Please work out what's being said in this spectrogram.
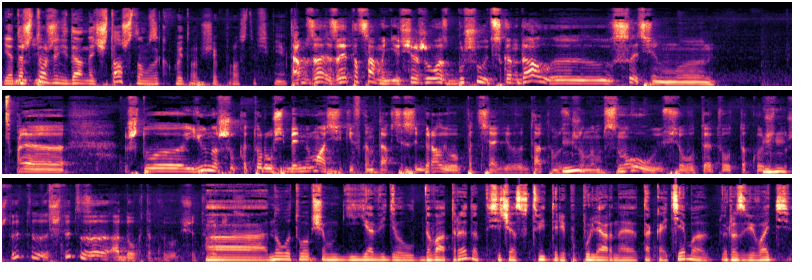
Я ну, даже ты... тоже недавно читал, что там за какой-то вообще просто фигня. Там за, за этот самый, сейчас же у вас бушует скандал э, с этим... Э, э, что юношу, который у себя мимасики ВКонтакте собирал, его подтягивают, да, там с Джоном Сноу и все вот это вот такое. Mm-hmm. Что, что, это, что это за адок такой вообще а, Ну вот, в общем, я видел два треда. Сейчас в Твиттере популярная такая тема развивать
